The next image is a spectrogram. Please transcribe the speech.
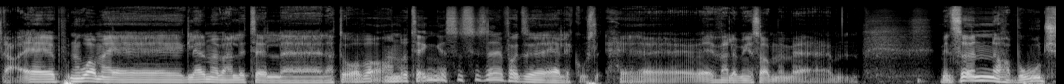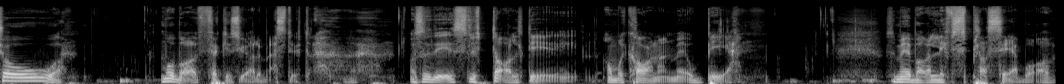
ja, jeg, Noe av meg gleder meg veldig til uh, dette over. Andre ting så syns jeg faktisk er litt koselig. Jeg er veldig mye sammen med min sønn, har bodshow og må bare fuckings gjøre det beste ut av det. Altså, de slutter alltid amerikanerne med å be, som er bare livsplacebo av,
